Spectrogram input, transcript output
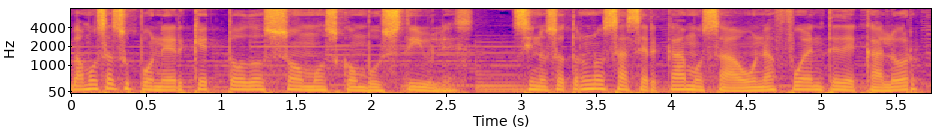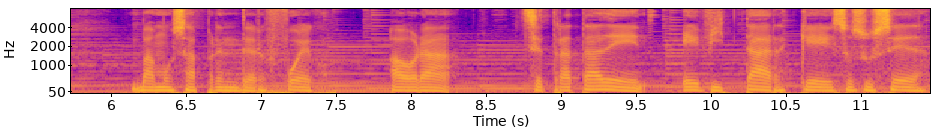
Vamos a suponer que todos somos combustibles. Si nosotros nos acercamos a una fuente de calor, vamos a prender fuego. Ahora, se trata de evitar que eso suceda.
